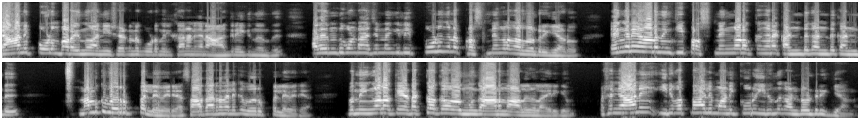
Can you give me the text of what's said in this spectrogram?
ഞാനിപ്പോഴും പറയുന്നു അനീഷേട്ടന്റെ കൂടെ നിൽക്കാനാണ് ഞാൻ ആഗ്രഹിക്കുന്നത്. അതെന്തുകൊണ്ടാ വെച്ചിട്ടുണ്ടെങ്കിൽ ഇപ്പോഴും ഇങ്ങനെ പ്രശ്നങ്ങൾ നടന്നുകൊണ്ടിരിക്കുകയാണോ. എങ്ങനെയാണ് നിങ്ങൾക്ക് ഈ പ്രശ്നങ്ങളൊക്കെ ഇങ്ങനെ കണ്ട് കണ്ട് കണ്ട് നമുക്ക് വെറുപ്പല്ലേ വരിക? സാധാരണ നിലയ്ക്ക് വെറുപ്പല്ലേ വരിക? ഇപ്പൊ നിങ്ങളൊക്കെ ഇടക്കൊക്കെ ഒന്നും കാണുന്ന ആളുകളായിരിക്കും. പക്ഷെ ഞാൻ ഇരുപത്തിനാല് മണിക്കൂർ ഇരുന്ന് കണ്ടുകൊണ്ടിരിക്കുകയാണ്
